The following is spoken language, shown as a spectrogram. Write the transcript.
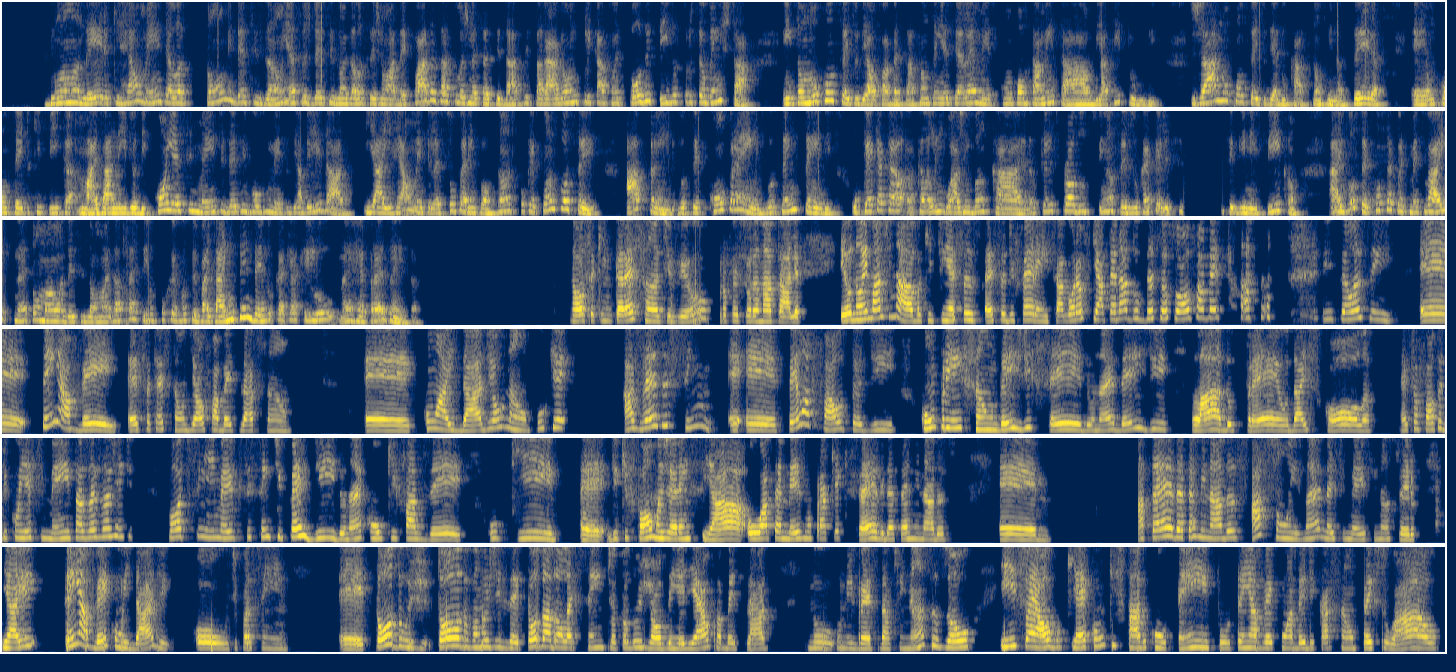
de uma maneira que realmente ela tome decisão e essas decisões elas sejam adequadas às suas necessidades e tragam implicações positivas para o seu bem-estar. Então, no conceito de alfabetização tem esse elemento comportamental, de atitude. Já no conceito de educação financeira, é um conceito que fica mais a nível de conhecimento e desenvolvimento de habilidades. E aí, realmente, ele é super importante, porque quando você aprende, você compreende, você entende o que é que aquela, aquela linguagem bancária, aqueles produtos financeiros, o que é que eles significam, aí você, consequentemente, vai né, tomar uma decisão mais assertiva, porque você vai estar entendendo o que é que aquilo né, representa. Nossa, que interessante, viu, professora Natália? Eu não imaginava que tinha essas, essa diferença. Agora eu fiquei até na dúvida se eu sou alfabetizada. Então, assim, é, tem a ver essa questão de alfabetização é, com a idade ou não? Porque às vezes sim, é, é, pela falta de compreensão desde cedo, né, desde lá do pré ou da escola, essa falta de conhecimento, às vezes a gente pode sim meio que se sentir perdido, né, com o que fazer, o que, é, de que forma gerenciar, ou até mesmo para que, que serve determinadas, é, até determinadas ações, né, nesse meio financeiro. E aí tem a ver com idade, ou tipo assim, é, todo, todo, vamos dizer, todo adolescente ou todo jovem, ele é alfabetizado no universo das finanças ou isso é algo que é conquistado com o tempo, tem a ver com a dedicação pessoal?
